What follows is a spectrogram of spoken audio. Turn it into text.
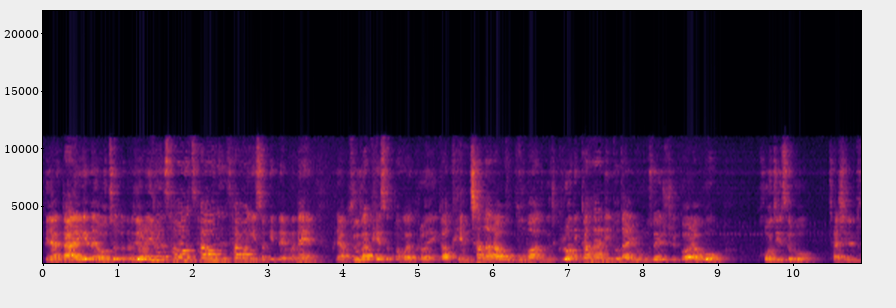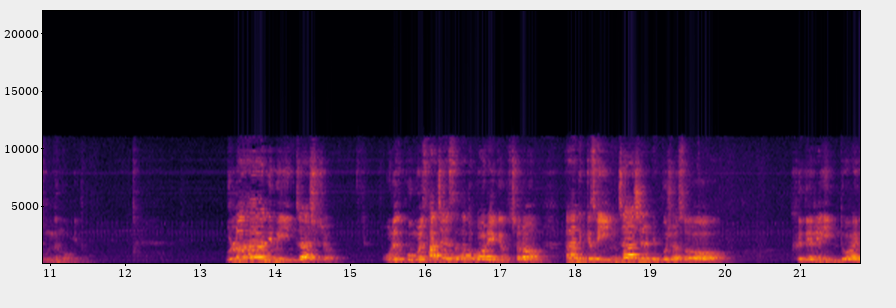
그냥 나에게는 어쩌, 이런 이런 상황, 상황 상황이 있었기 때문에 그냥 불가피했었던 거예요. 그러니까 괜찮아라고 무마하는 거죠. 그러니까 하나님도 날 용서해 주실 거라고 거짓으로 자신을 돕는 겁니다. 물론 하나님은 인자하시죠. 오늘 보물 사제에서 사도 바울이 얘기한 것처럼 하나님께서 인자하심을 베푸셔서 그대를 인도하여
